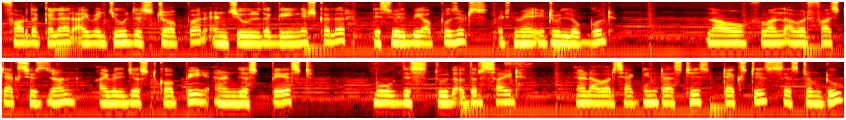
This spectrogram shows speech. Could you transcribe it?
For the color I will choose this dropper and choose the greenish color. This will be opposites. It may it will look good. Now when our first text is done I will just copy and just paste. Move this to the other side. And our second text is text is system 2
